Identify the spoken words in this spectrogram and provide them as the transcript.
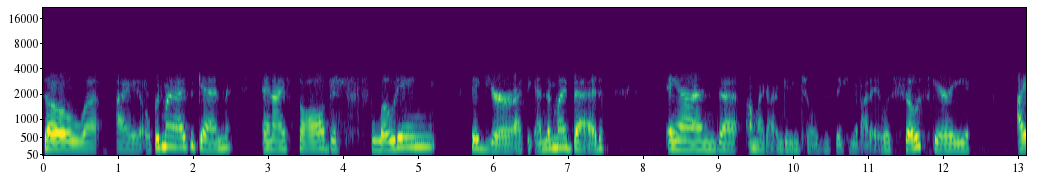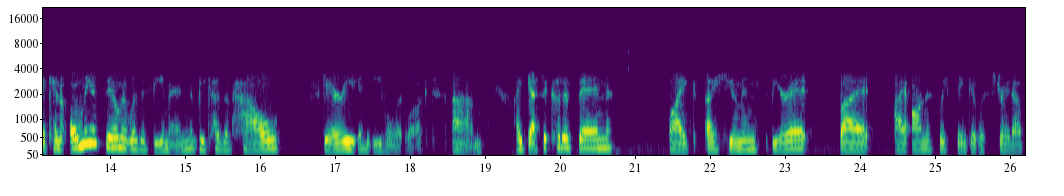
So uh, I opened my eyes again and I saw this floating figure at the end of my bed. And uh, oh my God, I'm getting chills just thinking about it. It was so scary. I can only assume it was a demon because of how scary and evil it looked. Um, I guess it could have been like a human spirit, but I honestly think it was straight up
